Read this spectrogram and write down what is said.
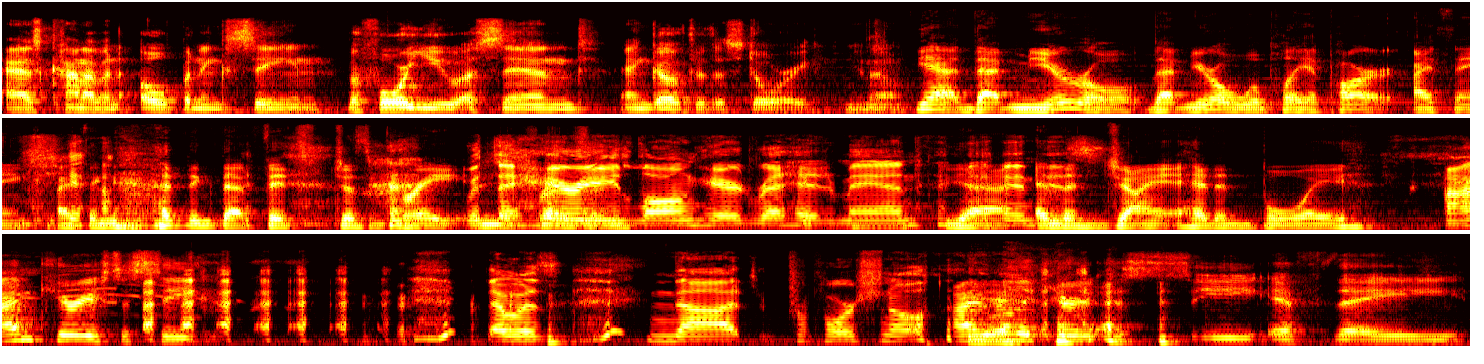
as kind of an opening scene before you ascend and go through the story. You know. Yeah, that mural, that mural will play a part. I think. I think. I think that fits just great with the hairy, Frozen. long-haired, redheaded man. Yeah, and, his- the giant-headed boy. I'm curious to see. that was not proportional. I'm Yeah. really curious to see if they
